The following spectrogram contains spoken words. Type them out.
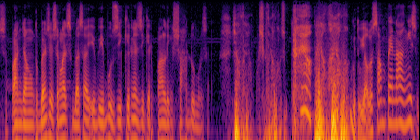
sepanjang turbulensi saya ngeliat sebelah saya ibu-ibu zikirnya zikir paling syahdu menurut saya. Ya Allah, ya Allah, ya Allah, ya Allah, gitu ya Allah sampai nangis.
